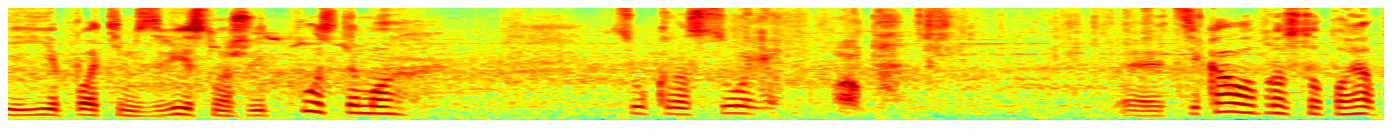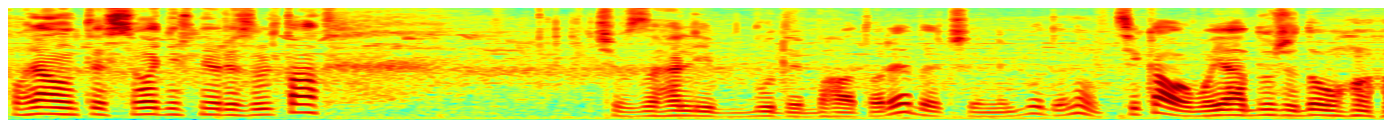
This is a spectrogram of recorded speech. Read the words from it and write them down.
Її потім, звісно ж, відпустимо. Цю красуню. Оп. Е, Цікаво просто поглянути сьогоднішній результат чи взагалі буде багато риби, чи не буде. Ну, цікаво, бо я дуже довго,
